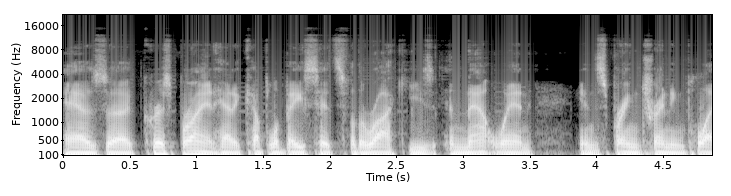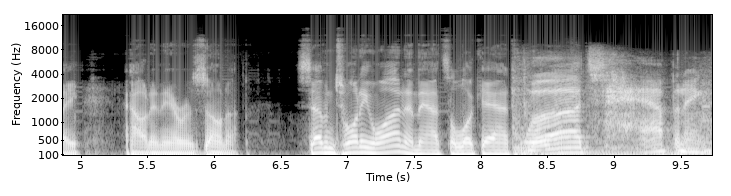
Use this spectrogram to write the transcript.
as uh, Kris Bryant had a couple of base hits for the Rockies in that win in spring training play out in Arizona. 721, and that's a look at What's happening?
